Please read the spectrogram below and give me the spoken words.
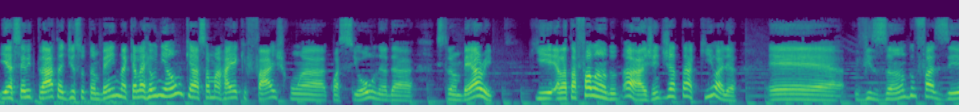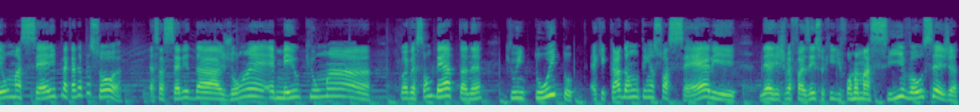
E a série trata disso também naquela reunião que a Salma Hayek faz com a, com a CEO né, da Strawberry, que ela tá falando, ah, a gente já tá aqui, olha, é, visando fazer uma série para cada pessoa. Essa série da Joan é, é, meio que uma, uma versão beta, né? Que o intuito é que cada um tenha a sua série, né? A gente vai fazer isso aqui de forma massiva, ou seja,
